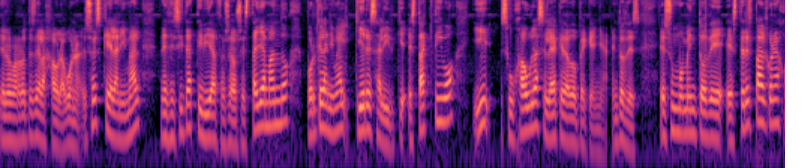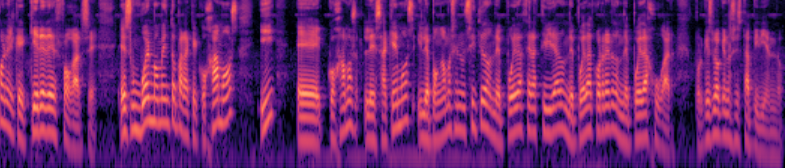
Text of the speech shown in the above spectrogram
de los barrotes de la jaula. Bueno, eso es que el animal necesita actividad, o sea, os está llamando porque el animal quiere salir, está activo y su jaula se le ha quedado pequeña. Entonces, es un momento de estrés para el conejo en el que quiere desfogarse. Es un buen momento para que cojamos y eh, cojamos, le saquemos y le pongamos en un sitio donde pueda hacer actividad, donde pueda correr, donde pueda jugar, porque es lo que nos está pidiendo.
